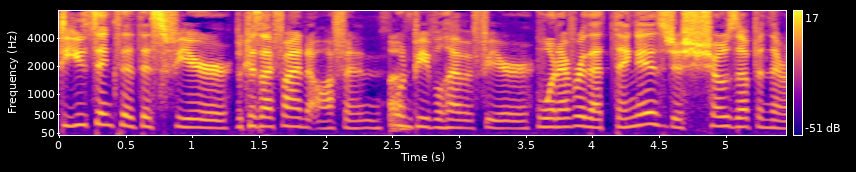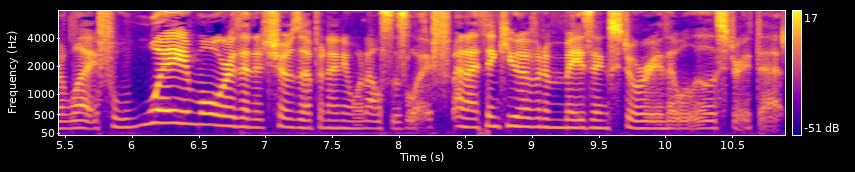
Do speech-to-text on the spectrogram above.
do you think that this fear, because I find often uh. when people have a fear, whatever that thing is just shows up in their life way more than it shows up in anyone else's life? And I think you have an amazing story that will illustrate that.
